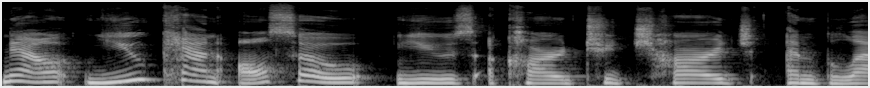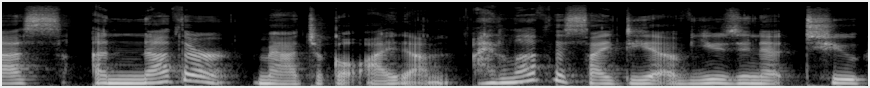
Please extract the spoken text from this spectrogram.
Now, you can also use a card to charge and bless another magical item. I love this idea of using it to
